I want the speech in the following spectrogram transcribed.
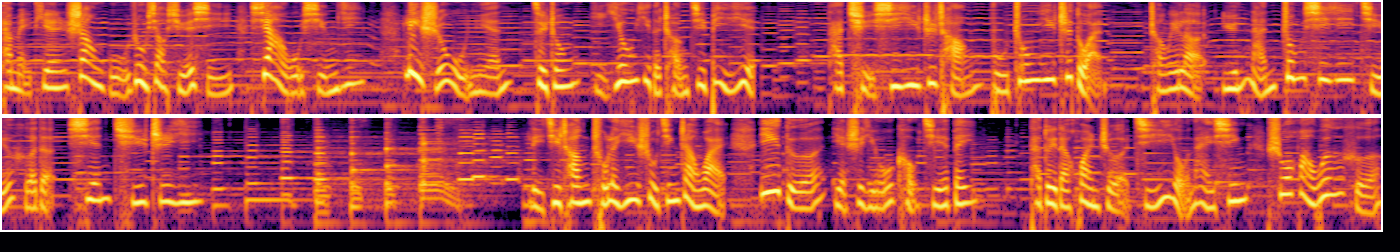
他每天上午入校学习，下午行医，历时五年，最终以优异的成绩毕业。他取西医之长，补中医之短，成为了云南中西医结合的先驱之一。李继昌除了医术精湛外，医德也是有口皆碑。他对待患者极有耐心，说话温和。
